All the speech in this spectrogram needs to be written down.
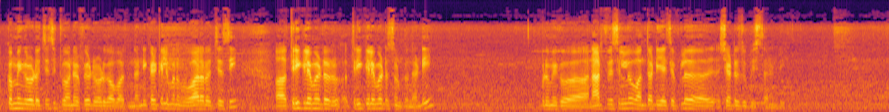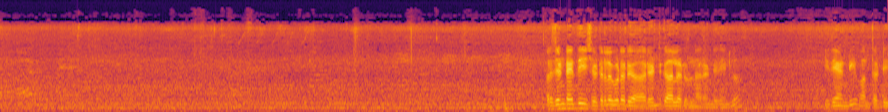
అప్కమింగ్ రోడ్ వచ్చేసి టూ హండ్రెడ్ ఫీట్ రోడ్ కాబోతుందండి. ఇక్కడికి వెళ్ళి మనకు ఓఆర్ఆర్ వచ్చేసి త్రీ కిలోమీటర్ త్రీ కిలోమీటర్స్ ఉంటుందండి. ఇప్పుడు మీకు నార్త్ వెస్ట్లో వన్ థర్టీ ఎస్ఎఫ్లో షట్టర్ చూపిస్తారండి ప్రజెంట్ అయితే ఈ షటర్లో కూడా రెంట్ కాలర్ ఉన్నారండి దీంట్లో. ఇదే అండి వన్ థర్టీ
